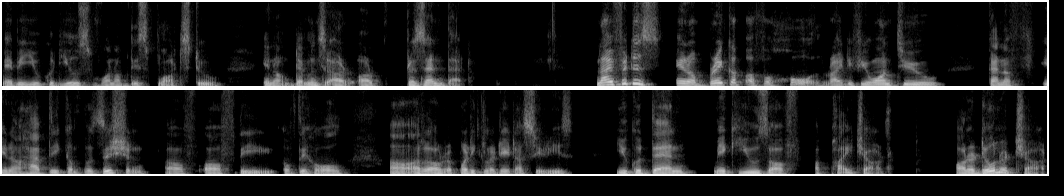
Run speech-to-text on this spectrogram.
maybe you could use one of these plots to, you know, demonstrate or, or present that. Now, if it is, you know, breakup of a whole, right? If you want to kind of, you know, have the composition of, of the of the whole uh, or, a particular data series, you could then make use of a pie chart or a donut chart.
